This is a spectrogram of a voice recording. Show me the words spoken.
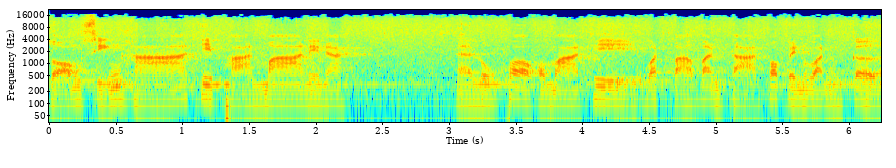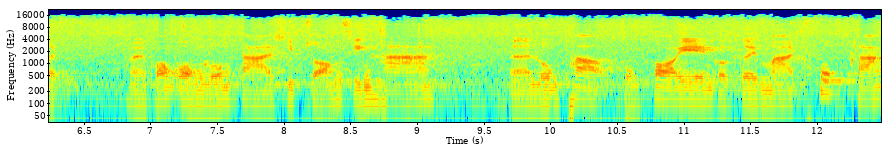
12 สิงหาที่ผ่านมานี่นะหลวงพ่อก็มาที่วัดป่าบ้านตาดเพราะเป็นวันเกิดขององค์หลวงตา 12 สิงหาหลวงพ่อหลวงพ่อเองก็เคยมาทุกครั้ง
